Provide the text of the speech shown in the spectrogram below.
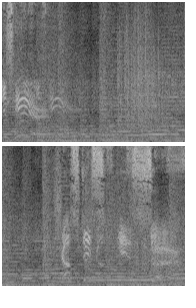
Is here! Justice is served!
